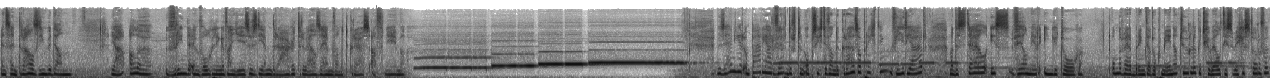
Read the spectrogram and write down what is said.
En centraal zien we dan ja, alle vrienden en volgelingen van Jezus die hem dragen terwijl ze hem van het kruis afnemen. We zijn hier een paar jaar verder ten opzichte van de kruisoprichting, vier jaar, maar de stijl is veel meer ingetogen. Het onderwerp brengt dat ook mee natuurlijk. Het geweld is weggestorven.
